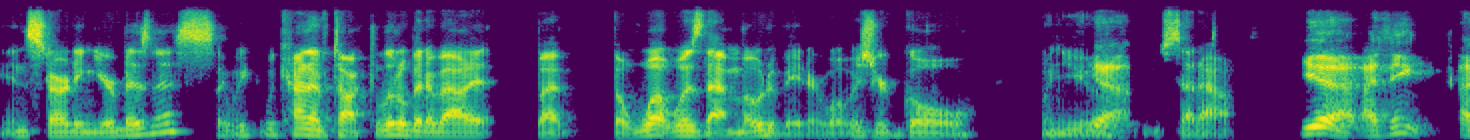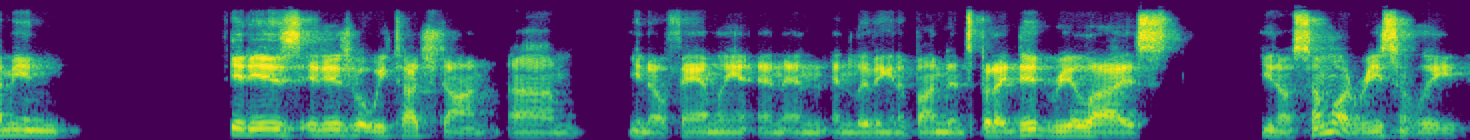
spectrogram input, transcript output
in starting your business? Like we we kind of talked a little bit about it, but but what was that motivator? What was your goal when you yeah. set out? Yeah, I think I mean it is it is what we touched on. Um, you know, family and and and living in abundance. But I did realize you know, somewhat recently,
